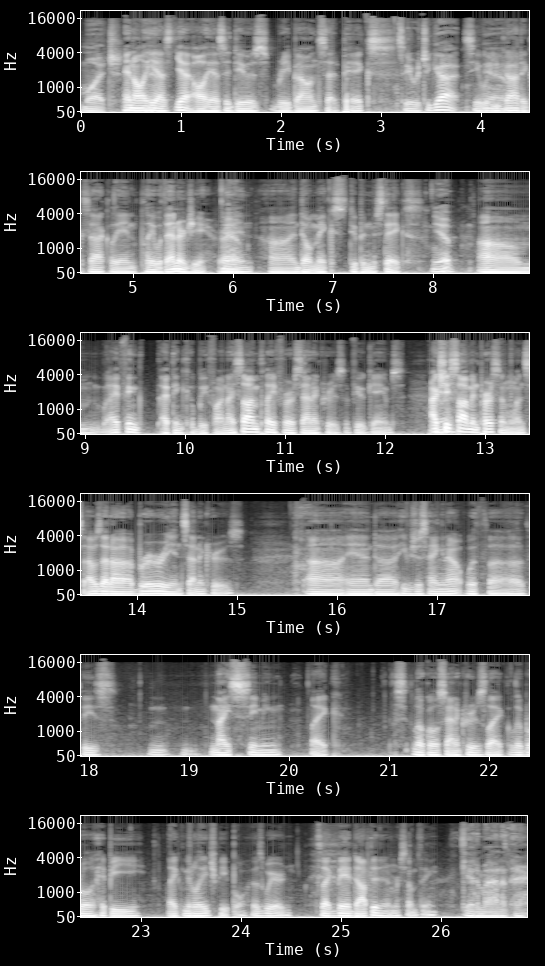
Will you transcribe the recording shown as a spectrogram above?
much And all he has, yeah, all he has to do is rebound, set picks, see what you got. see what Yeah. you got exactly, and play with energy, Yeah. right? Uh, and don't make stupid mistakes. Yep. Um, I think I think he'll be fine. I saw him play for Santa Cruz a few games. I actually saw him in person once. I was at a brewery in Santa Cruz, uh, and uh, he was just hanging out with uh, these nice seeming like local Santa Cruz like liberal hippie like middle aged people. It was weird. It's like they adopted him or something. Get him out of there.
